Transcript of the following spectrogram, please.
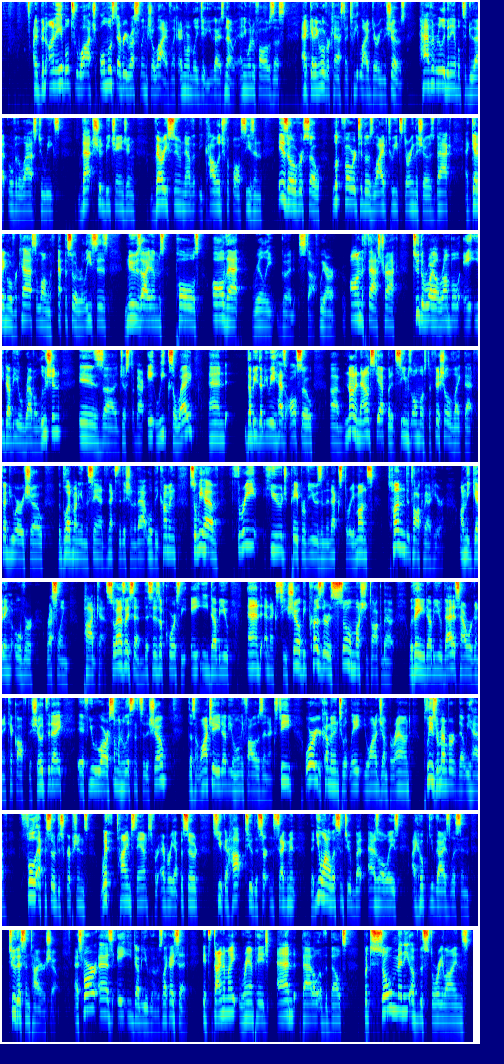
I've been unable to watch almost every wrestling show live like I normally do. You guys know. Anyone who follows us at Getting Overcast, I tweet live during the shows. Haven't really been able to do that over the last two weeks. That should be changing very soon now that the college football season is over. So look forward to those live tweets during the shows back at Getting Overcast, along with episode releases, news items, polls, all that really good stuff. We are on the fast track to the Royal Rumble. AEW Revolution is uh, just about eight weeks away, and WWE has also uh, not announced yet, but it seems almost official. Like that February show, the Blood Money in the Sand, next edition of that will be coming. So we have three huge pay per views in the next three months. Ton to talk about here on the Getting Over Wrestling podcast. So, as I said, this is, of course, the AEW and NXT show. Because there is so much to talk about with AEW, that is how we're going to kick off the show today. If you are someone who listens to the show, doesn't watch AEW, only follows NXT, or you're coming into it late, you want to jump around, please remember that we have full episode descriptions with timestamps for every episode so you can hop to the certain segment that you want to listen to. But as always, I hope you guys listen to this entire show. As far as AEW goes, like I said, it's Dynamite, Rampage, and Battle of the Belts, but so many of the storylines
